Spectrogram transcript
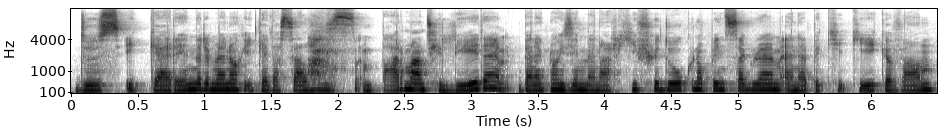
Dus ik herinner me nog, ik heb dat zelfs een paar maanden geleden, ben ik nog eens in mijn archief gedoken op Instagram en heb ik gekeken van,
